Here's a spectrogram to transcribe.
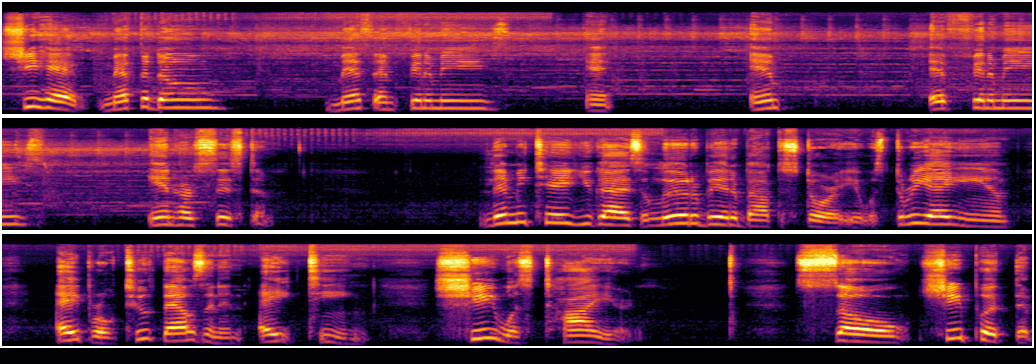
she had methadone, methamphetamines, and amphetamines in her system. Let me tell you guys a little bit about the story. It was 3 a.m., April 2018. She was tired. So she put the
